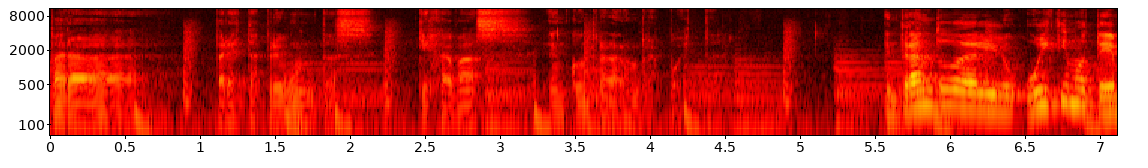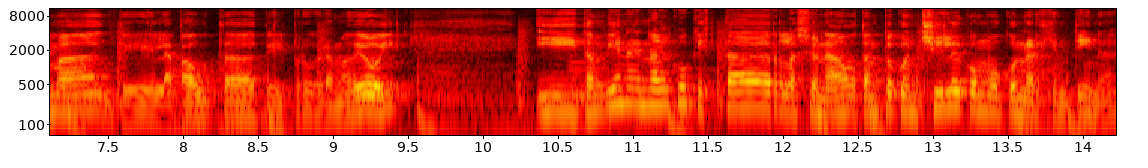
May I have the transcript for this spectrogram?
para, para estas preguntas que jamás encontrarán respuesta. Entrando al último tema de la pauta del programa de hoy, y también en algo que está relacionado tanto con Chile como con Argentina,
